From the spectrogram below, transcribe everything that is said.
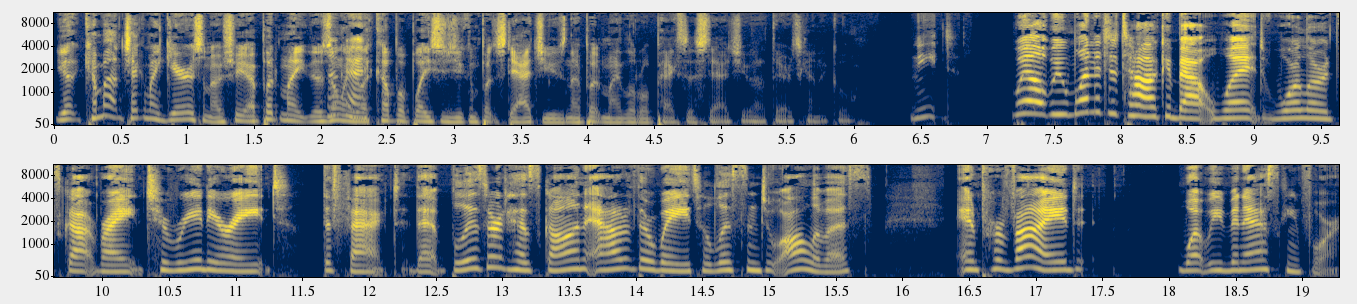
Yeah, come out and check my garrison. I'll show you. I put my there's only a couple of places you can put statues, and I put my little Apexis statue out there. It's kind of cool. Neat. Well, we wanted to talk about what Warlords got right to reiterate the fact that Blizzard has gone out of their way to listen to all of us and provide what we've been asking for.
